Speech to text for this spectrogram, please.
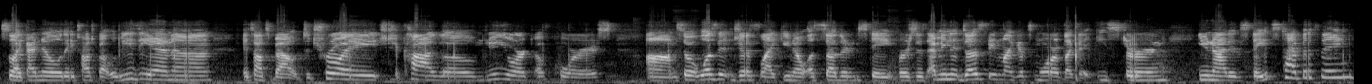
So like I know they talked about Louisiana, they talked about Detroit, Chicago, New York, of course. Um, so it wasn't just like you know a southern state versus. I mean, it does seem like it's more of like an eastern United States type of thing.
